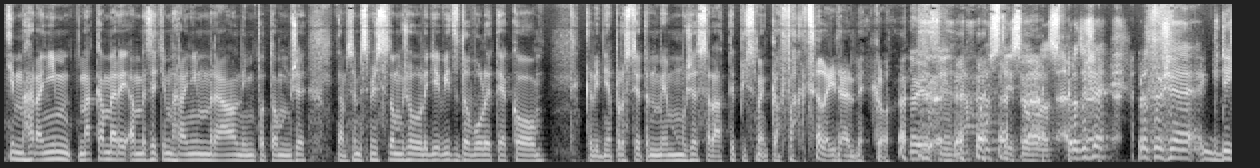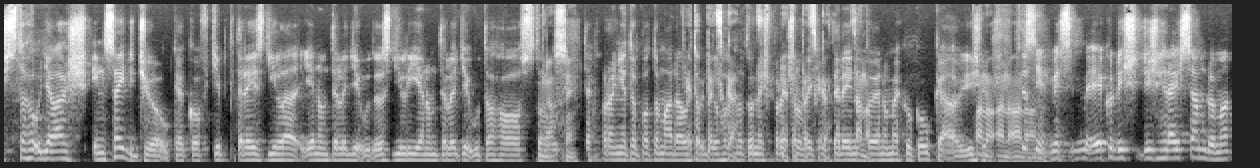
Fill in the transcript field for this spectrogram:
tím hraním na kamery a mezi tím hraním reálným potom, že tam si myslím, že si to můžou lidi víc dovolit, jako klidně prostě ten mi může srát ty písmenka fakt celý den. Jako. No jasně, naprostý souhlas. Protože, protože když z toho uděláš inside joke, jako vtip, který sdíle jenom ty lidi, sdílí jenom ty lidi u toho stolu, no, tak pro ně to potom má daleko hodnotu, než pro člověka, pecka. který ano. na to jenom jako kouká. Víš? Ano, ano, Přesně, ano. My, jako když, když hraješ sám doma,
